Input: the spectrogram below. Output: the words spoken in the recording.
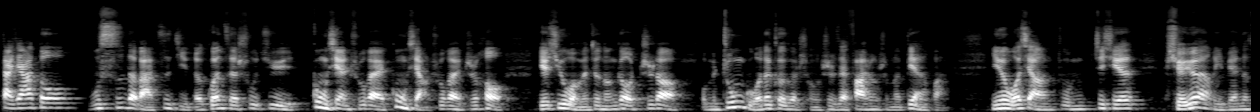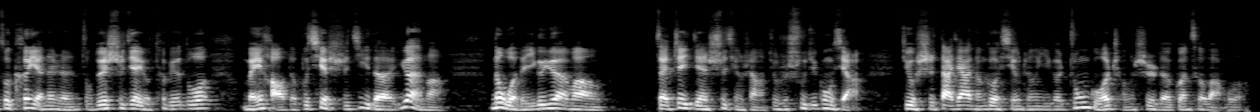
大家都无私的把自己的观测数据贡献出来、共享出来之后，也许我们就能够知道我们中国的各个城市在发生什么变化。因为我想，我们这些学院里边的做科研的人，总对世界有特别多美好的、不切实际的愿望。那我的一个愿望，在这件事情上，就是数据共享，就是大家能够形成一个中国城市的观测网络。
